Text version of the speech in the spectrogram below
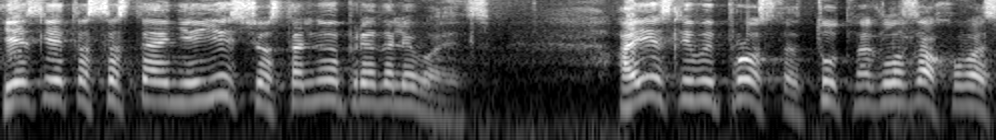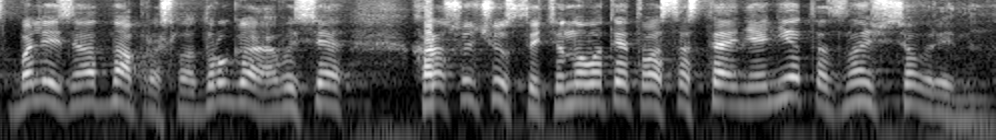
Если это состояние есть, все остальное преодолевается. А если вы просто, тут на глазах у вас болезнь одна прошла, другая, а вы себя хорошо чувствуете, но вот этого состояния нет, это значит все временно.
